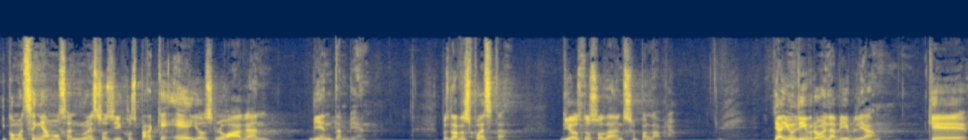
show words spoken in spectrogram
y cómo enseñamos a nuestros hijos para que ellos lo hagan bien también? Pues la respuesta Dios nos lo da en su palabra. Y hay un libro en la Biblia que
